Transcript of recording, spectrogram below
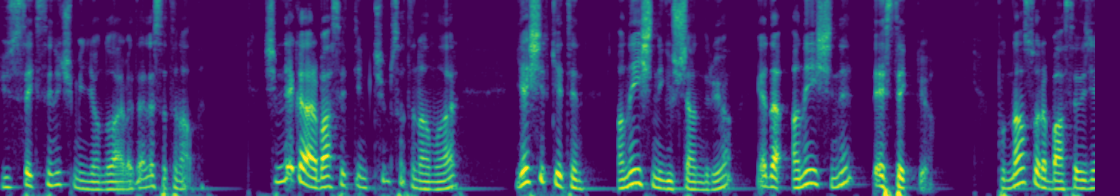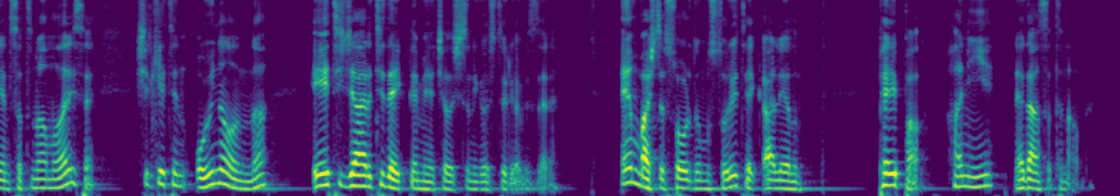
183 milyon dolar bedelle satın aldı. Şimdiye kadar bahsettiğim tüm satın almalar ya şirketin ana işini güçlendiriyor ya da ana işini destekliyor. Bundan sonra bahsedeceğim satın almalar ise şirketin oyun alanına e-ticareti de eklemeye çalıştığını gösteriyor bizlere. En başta sorduğumuz soruyu tekrarlayalım. PayPal Honey'i neden satın aldı?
